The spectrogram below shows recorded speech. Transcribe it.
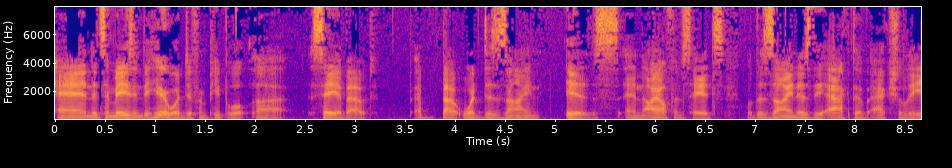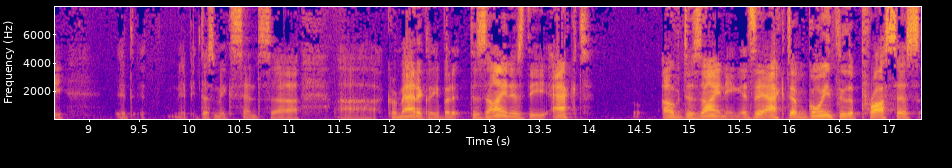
and it's amazing to hear what different people uh, say about about what design is. And I often say it's well, design is the act of actually. It, it maybe it doesn't make sense uh, uh grammatically, but design is the act of designing. It's the act of going through the process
